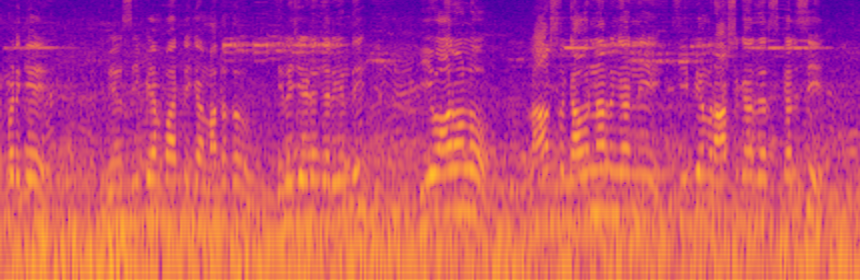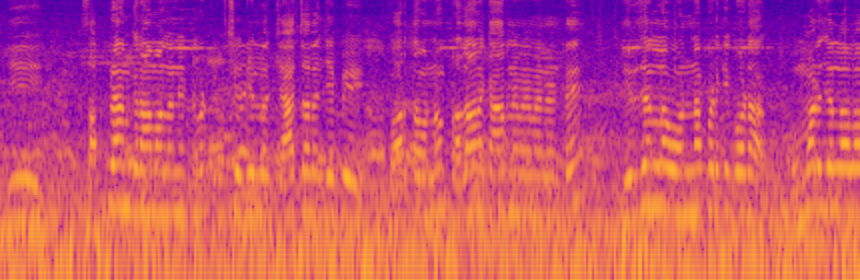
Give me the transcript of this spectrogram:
ఇప్పటికే మేము సిపిఎం పార్టీగా మద్దతు తెలియజేయడం జరిగింది. ఈ వారంలో రాష్ట్ర గవర్నర్ గారిని సిపిఎం రాష్ట్ర కార్యదర్శి కలిసి ఈ సప్లాన్ ప్లాన్ గ్రామాలన్నింటినీ కూడా షెడ్యూల్లో చేర్చాలని చెప్పి కోరుతా ఉన్నాం. ప్రధాన కారణం ఏమేంటంటే గిరిజనులు ఉన్నప్పటికీ కూడా ఉమ్మడి జిల్లాలో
